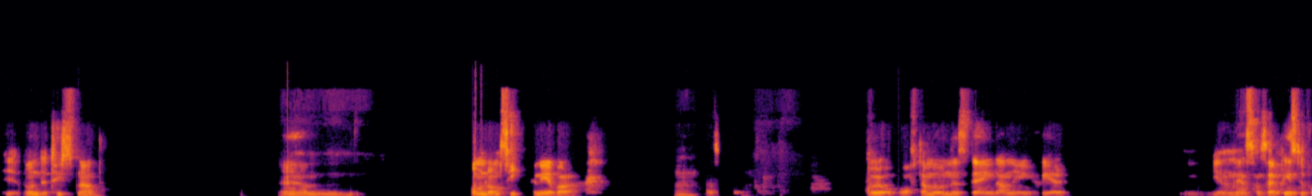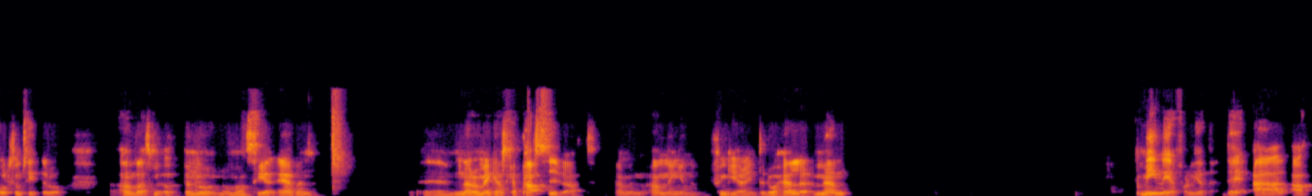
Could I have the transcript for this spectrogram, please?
okay, under tystnad. Um, om de sitter ner bara. Mm. Alltså, ofta munnen stängd, andningen sker genom näsan. Sen finns det folk som sitter och andas med öppen mun och man ser även eh, när de är ganska passiva att ja, men, andningen fungerar inte då heller. Men min erfarenhet det är att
